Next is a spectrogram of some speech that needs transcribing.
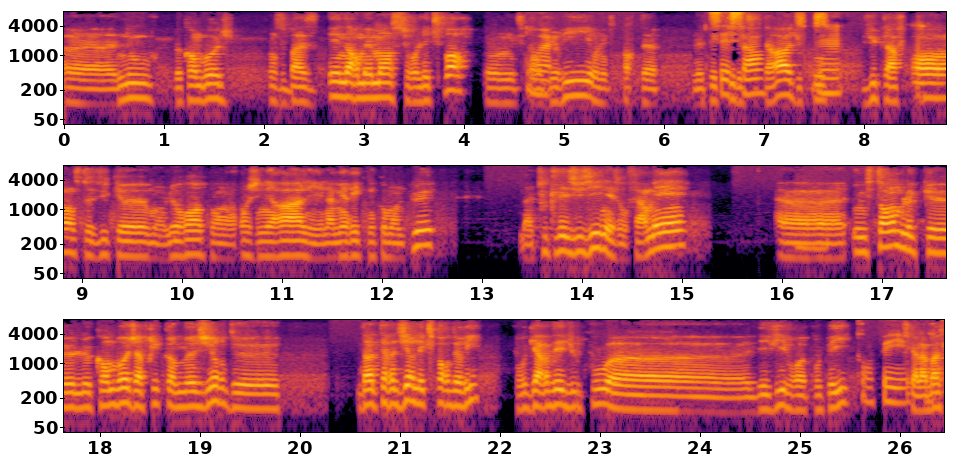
Euh, nous, le Cambodge, on se base énormément sur l'export. On exporte ouais, du riz, on exporte le textile, etc. Du coup, Mm, vu que la France, vu que bon, l'Europe en, en général et l'Amérique ne commandent plus, bah, toutes les usines, elles ont fermé. Euh, il me semble que le Cambodge a pris comme mesure de d'interdire l'export de riz pour garder du coup euh, des vivres pour le pays. ton Parce pays, qu'à la base,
